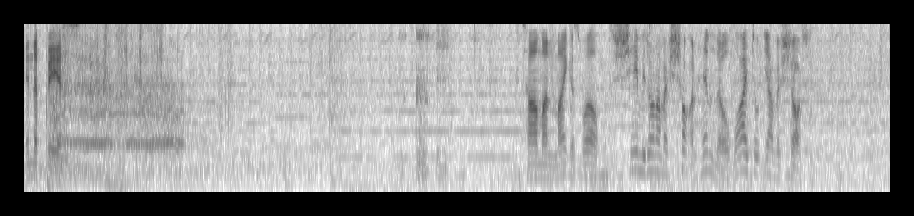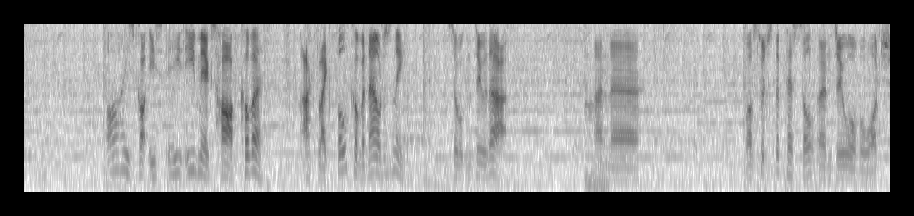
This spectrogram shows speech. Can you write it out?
In the face. Guitar Man Mike as well. It's a shame you don't have a shot on him, though. Why don't you have a shot? Oh, he's got... He's, he, he makes half cover. Act like full cover now, doesn't he? So we can do that. And, uh... Well, switch the pistol and do Overwatch.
